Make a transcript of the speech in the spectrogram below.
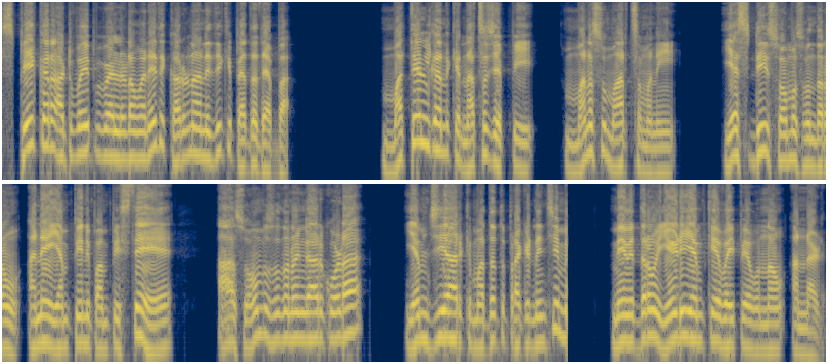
స్పీకర్ అటువైపు వెళ్ళడం అనేది కరుణానిధికి పెద్ద దెబ్బ. మతిళ్గన్కి నచ్చజెప్పి మనసు మార్చమని ఎస్డి సోమసుందరం అనే ఎంపీని పంపిస్తే ఆ సోమసుందరం గారు కూడా ఎంజీఆర్కి మద్దతు ప్రకటించి మేమిద్దరం ఏడీఎంకే వైపే ఉన్నాం అన్నాడు.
